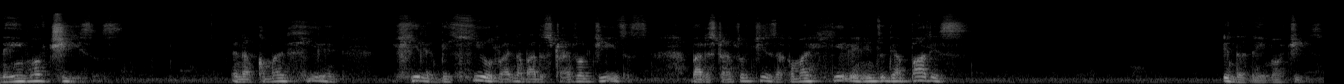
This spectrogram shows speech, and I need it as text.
name of Jesus. And I command healing, healing, be healed right now by the stripes of Jesus. By the stripes of Jesus, I command healing into their bodies. In the name of Jesus.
